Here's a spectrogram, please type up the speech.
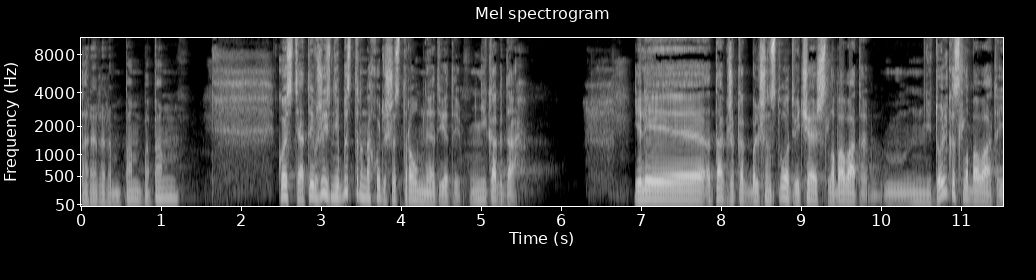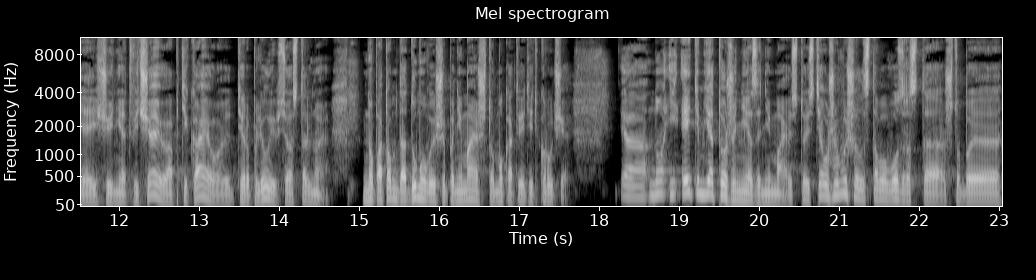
Пам-пам-пам. Парарарам-пам-пам. Костя, а ты в жизни быстро находишь остроумные ответы? Никогда. Или так же, как большинство, отвечаешь слабовато? Не только слабовато, я еще и не отвечаю, обтекаю, терплю и все остальное. Но потом додумываешь и понимаешь, что мог ответить круче. Э, но и этим я тоже не занимаюсь. То есть я уже вышел из того возраста, чтобы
